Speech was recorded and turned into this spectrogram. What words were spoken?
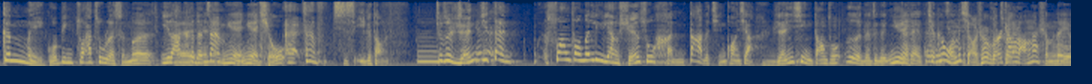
跟美国兵抓住了什么伊拉克的战俘虐虐囚，哎，战俘其实一个道理，嗯，就是人一旦。双方的力量悬殊很大的情况下，人性当中恶的这个虐待，就跟我们小时候玩蟑螂啊什么的也。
